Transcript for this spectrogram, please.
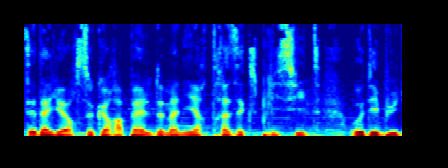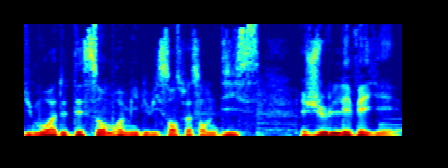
C'est d'ailleurs ce que rappelle de manière très explicite, au début du mois de décembre 1870, Jules Léveillé,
